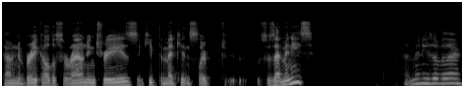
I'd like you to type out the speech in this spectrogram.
Time to break all the surrounding trees and keep the medkit and slurp. So is that minis? That minis over there?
